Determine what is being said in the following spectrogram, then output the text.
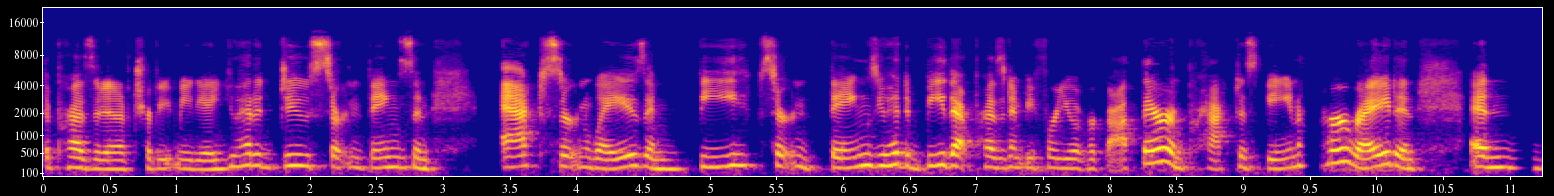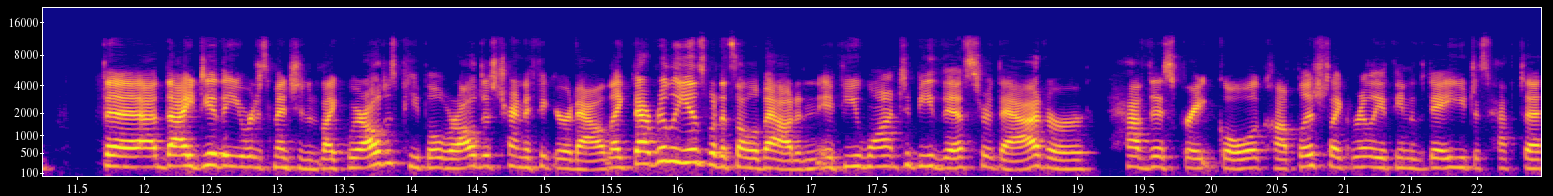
the president of tribute media you had to do certain things and act certain ways and be certain things. You had to be that president before you ever got there and practice being her right? And and the the idea that you were just mentioning like we're all just people. We're all just trying to figure it out. Like that really is what it's all about. And if you want to be this or that or have this great goal accomplished like really at the end of the day you just have to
